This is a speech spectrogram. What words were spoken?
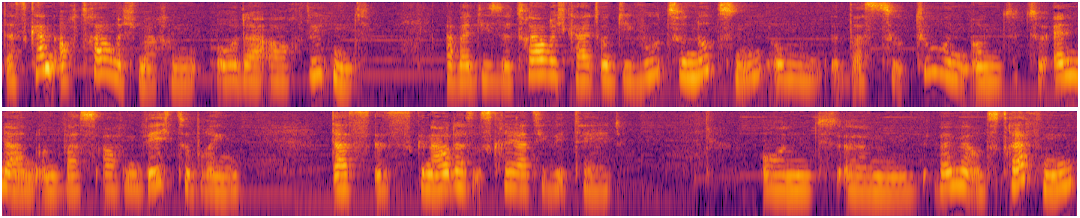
Das kann auch traurig machen oder auch wütend. Aber diese Traurigkeit und die Wut zu nutzen, um was zu tun und zu ändern und was auf den Weg zu bringen, das ist genau das ist Kreativität. Und ähm, wenn wir uns treffen,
